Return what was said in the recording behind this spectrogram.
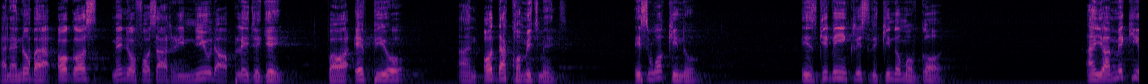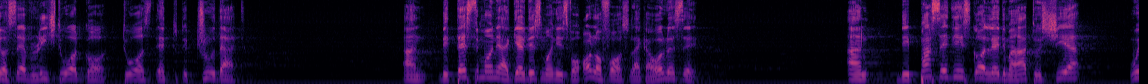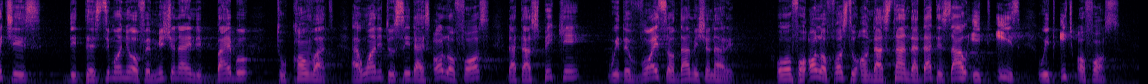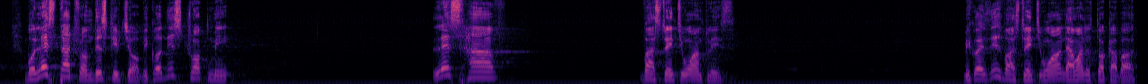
And I know by August, many of us have renewed our pledge again for our APO and other commitments. It's working, no? It's giving increase to the kingdom of God. And you are making yourself rich toward God, towards uh, through that. And the testimony I gave this morning is for all of us, like I always say. And the passages God led my heart to share, which is the testimony of a missionary in the Bible to convert. I want you to see that it's all of us that are speaking with the voice of that missionary. Or for all of us to understand that that is how it is with each of us. But let's start from this scripture because this struck me. Let's have verse 21, please. Because this verse 21 that I want to talk about.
